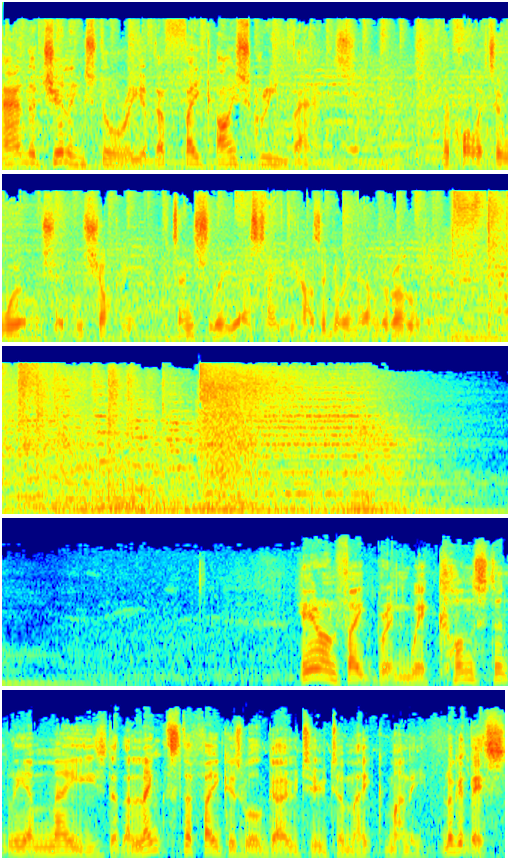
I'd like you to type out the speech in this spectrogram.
And the chilling story of the fake ice cream vans. The quality of workmanship was shocking, potentially a safety hazard going down the road. Here on Fake Britain, we're constantly amazed at the lengths the fakers will go to to make money. Look at this.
